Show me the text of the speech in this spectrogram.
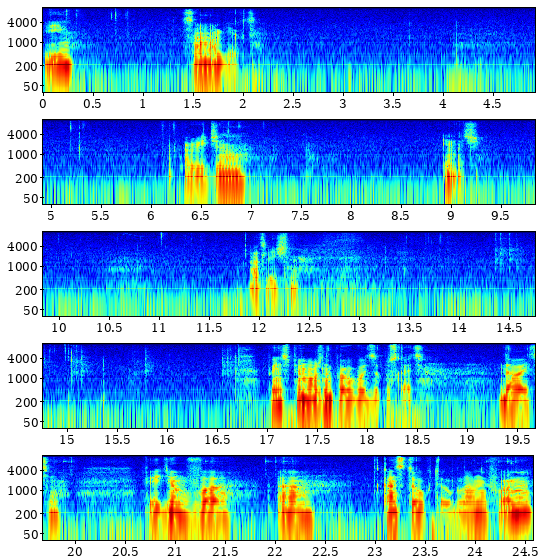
и сам объект. Original image. Отлично. В принципе, можно пробовать запускать. Давайте перейдем в э, конструктор главной формы,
